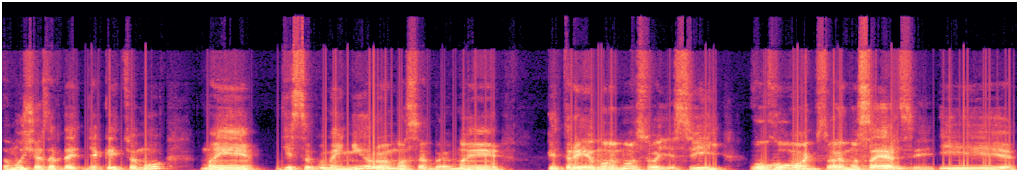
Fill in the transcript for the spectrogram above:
Тому що завдяки цьому ми дисциплініруємо себе, ми підтримуємо свій, свій вогонь в своєму серці. І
